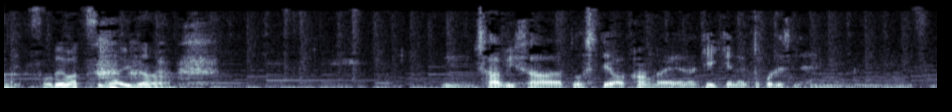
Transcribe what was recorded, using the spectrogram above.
それは辛いな うん、サービスーとしては考えなきゃいけないところですねう。ん、ですね。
